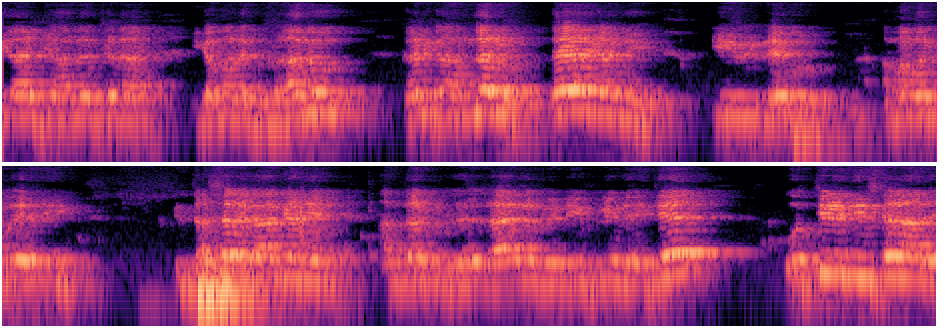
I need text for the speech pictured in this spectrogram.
ఇలాంటి ఆలోచన ఇక మనకు రాదు. కనుక అందరూ తయారు కండి. ఈ రేపు అమ్మవారి పోయేది ఈ దసరా కాగానే అందరూ లాగా పెట్టి ఇప్పుడు అయితే ఒత్తిడి తీసుకురావాలి.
